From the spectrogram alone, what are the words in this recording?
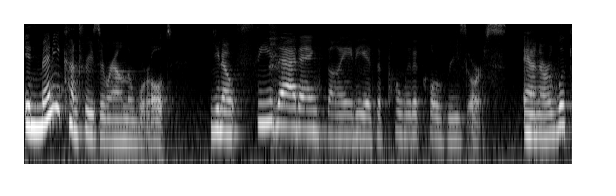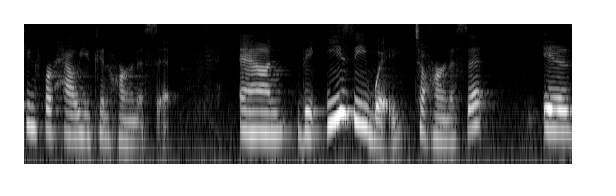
in many countries around the world, you know, see that anxiety as a political resource and are looking for how you can harness it. And the easy way to harness it is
